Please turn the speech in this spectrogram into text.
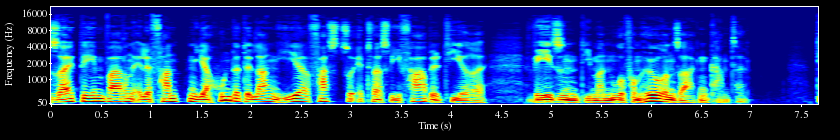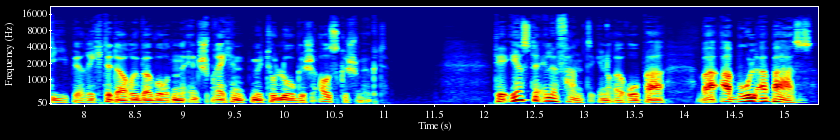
Seitdem waren Elefanten jahrhundertelang hier fast so etwas wie Fabeltiere, Wesen, die man nur vom Hörensagen kannte. Die Berichte darüber wurden entsprechend mythologisch ausgeschmückt. Der erste Elefant in Europa war Abul Abbas,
